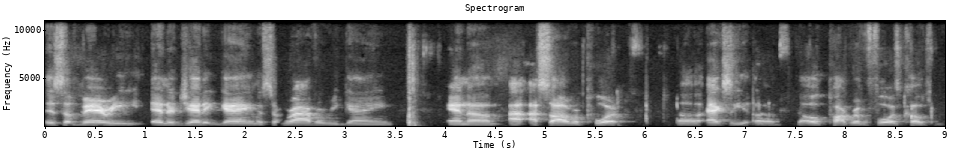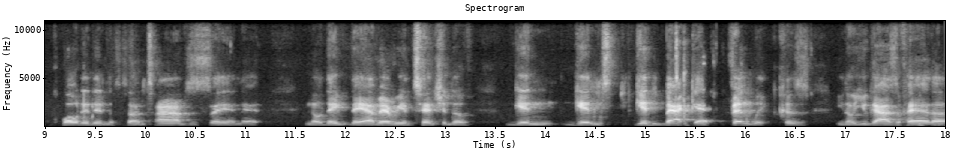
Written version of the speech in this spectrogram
it's a very energetic game. It's a rivalry game, and um, I, I, saw a report. Uh, actually, uh, the Oak Park River Forest coach quoted in the Sun Times as saying that you know they they have every intention of getting getting getting back at Fenwick because you know you guys have had a,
